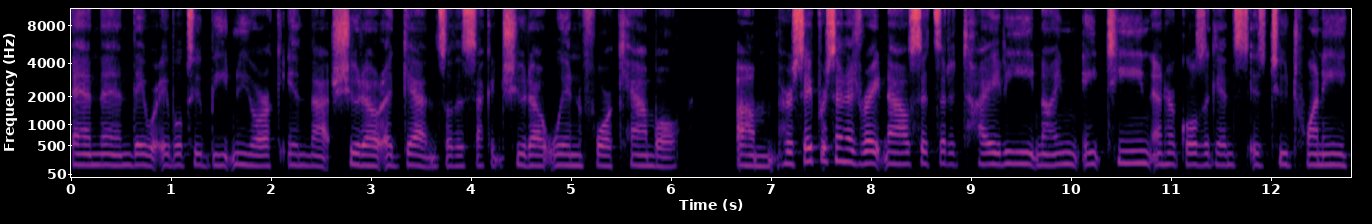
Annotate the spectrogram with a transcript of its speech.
And then they were able to beat New York in that shootout again. So the second shootout win for Campbell. Um, her save percentage right now sits at a tidy 918, and her goals against is 220.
